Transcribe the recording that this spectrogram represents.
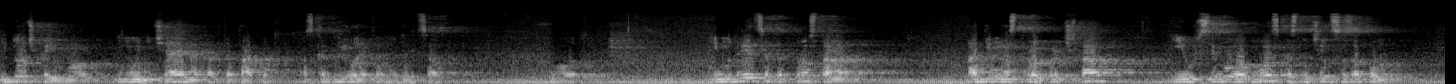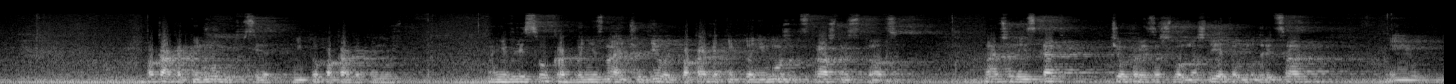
и дочка его, ну, нечаянно как-то так вот оскорбила этого мудреца. Вот. И мудрец этот просто один настрой прочитал, и у всего войска случился запор. Покакать не могут все, никто покакать не может. Они в лесу, как бы не знают, что делать, покакать никто не может, страшная ситуация. Начали искать, что произошло, нашли этого мудреца и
